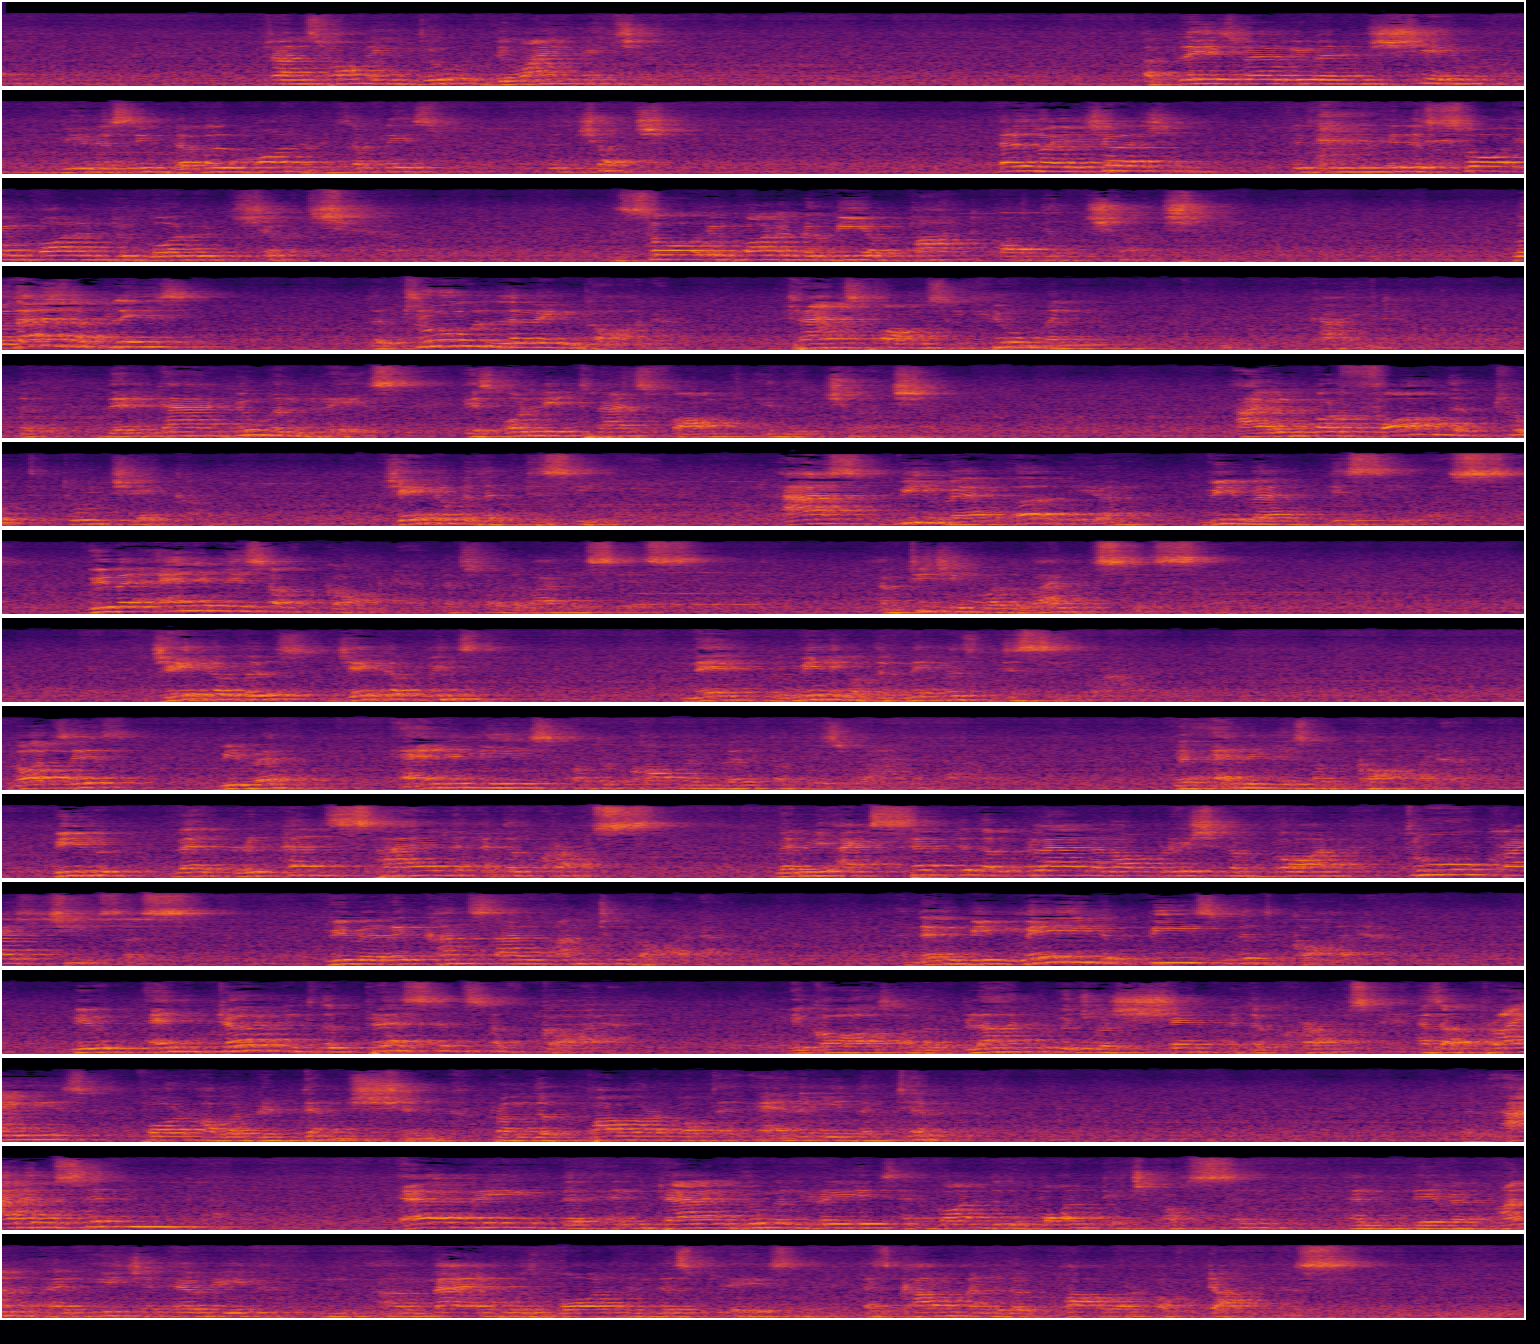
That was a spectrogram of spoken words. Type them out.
transforming into divine nature. A place where we were in shame, we received double honor. It's a place, the church. That is why church, it, it is so important to go to church. It's so important to be a part of the church. Because that is the place the true living God transforms human kind. The, the entire human race is only transformed in the church. I will perform the truth to Jacob. Jacob is a deceiver. As we were earlier, we were deceivers. We were enemies of God. That's what the Bible says. I'm teaching what the Bible says. Jacob is, Jacob means name, the meaning of the name is deceiver. God says we were enemies of the commonwealth of Israel. We're enemies of God. We were reconciled at the cross. When we accepted the plan and operation of God through Christ Jesus, we were reconciled unto God. And then we made peace with God. We entered into the presence of God because of the blood which was shed at the cross as a price for our redemption from the power of the enemy, the devil. When Adam sinned, every, the entire human race had gone to the bondage of sin and they were, un, and each and every uh, man who was born in this place has come under the power of darkness.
